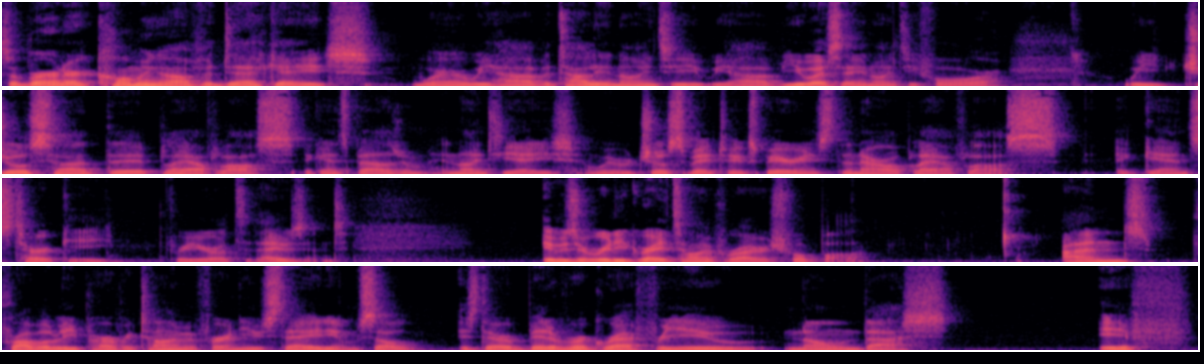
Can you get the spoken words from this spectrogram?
So, Berner, coming off a decade where we have Italia 90, we have USA 94, we just had the playoff loss against Belgium in 98 and we were just about to experience the narrow playoff loss against Turkey for Euro 2000. It was a really great time for Irish football and probably perfect timing for a new stadium. So, is there a bit of regret for you knowing that if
